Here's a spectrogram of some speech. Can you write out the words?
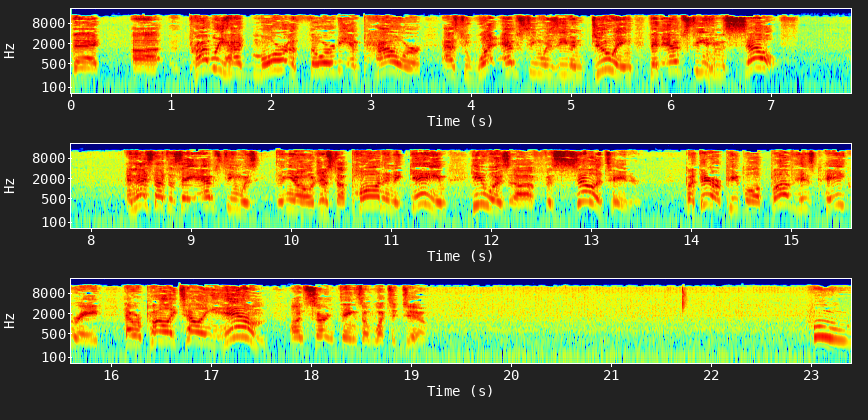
that uh, probably had more authority and power as to what Epstein was even doing than Epstein himself. And that's not to say Epstein was, you know, just a pawn in a game. He was a facilitator. But there are people above his pay grade that were probably telling him on certain things of what to do. Whew.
